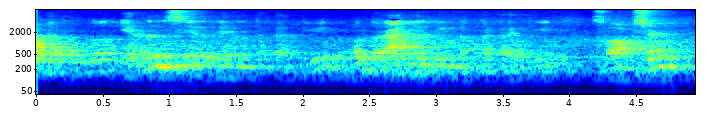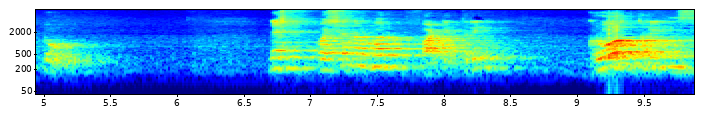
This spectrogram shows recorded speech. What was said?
ಆಟಮ್ ವುಡ್ ಎರಡನ್ನೂ ಸೇರಿದ್ರೆ ಏನಂತ ಕರಿತೀವಿ? ಒಂದು ಆ್ಯನಿಯಲ್ ರಿಂಗ್ ಅಂತ ಕರಿತೀವಿ. So option two next question number forty three growth rings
